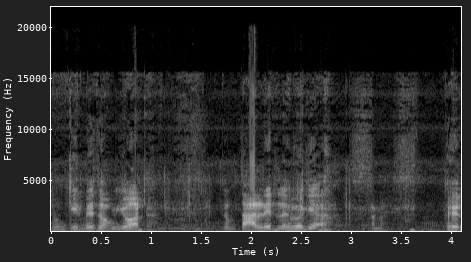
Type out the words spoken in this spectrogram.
ผมกินไปสองหยอด น้ำตาลเล็ดเลยเมื่อกี้ทำไมเผ็ด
